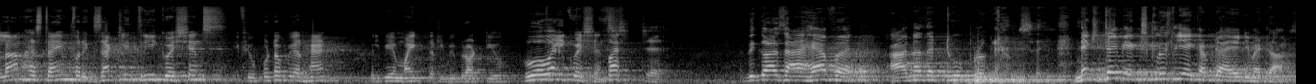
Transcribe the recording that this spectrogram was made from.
Kalam has time for exactly three questions. If you put up your hand, there will be a mic that will be brought to you. Whoever three questions. First, uh, because I have uh, another two programs. Next time, exclusively, I come to IIT Madras.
